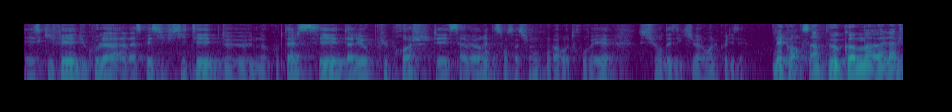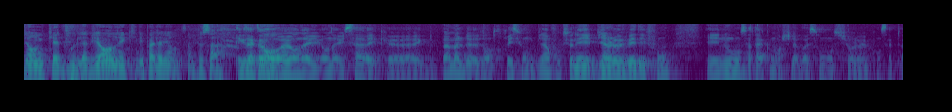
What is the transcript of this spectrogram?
Et ce qui fait du coup la, spécificité de nos cocktails, c'est d'aller au plus proche des saveurs et des sensations qu'on va retrouver sur des équivalents alcoolisés. D'accord, c'est un peu comme euh, la viande qui a le goût de la viande et qui n'est pas de la viande, c'est un peu ça. Exactement, on, a eu, on a eu ça avec, avec pas mal d'entreprises qui ont bien fonctionné et bien levé des fonds. Et nous, on s'attaque au marché de la boisson sur le même concept.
